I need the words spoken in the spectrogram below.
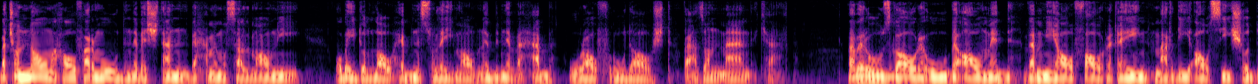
و چون نامه ها فرمود نوشتن به همه مسلمانی عبیدالله ابن سلیمان ابن وهب او را فرو داشت و از آن منع کرد و به روزگار او به آمد و میا فارقین مردی آسی شد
